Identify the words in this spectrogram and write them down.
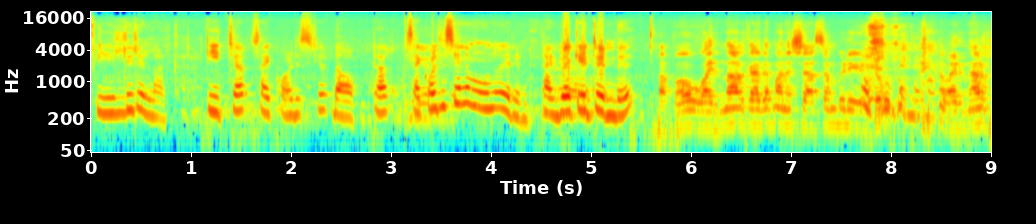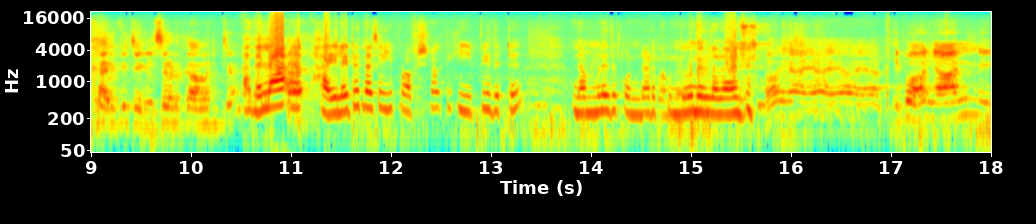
ഫീൽഡിലുള്ള ആൾക്കാരാണ്. ടീച്ചർ സൈക്കോളജിസ്റ്റ് ഡോക്ടർ സൈക്കോളജിസ്റ്റ് തന്നെ മൂന്ന് പേരുണ്ട്. അഡ്വക്കേറ്റ് ഉണ്ട്. അപ്പോ വരുന്ന ആൾക്കാരുടെ മനഃശാസ്ത്രം പിടികിട്ടും. വരുന്ന ആൾക്കാർക്ക് ചികിത്സ കൊടുക്കാൻ പറ്റും. അതല്ല ഹൈലൈറ്റ് എന്താ വെച്ചാൽ ഈ പ്രൊഫഷനൊക്കെ കീപ്പ് ചെയ്തിട്ട് നമ്മളിത് കൊണ്ടുനടക്കുന്നു എന്നുള്ളതാണ്. ഇപ്പൊ ഞാൻ ഈ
